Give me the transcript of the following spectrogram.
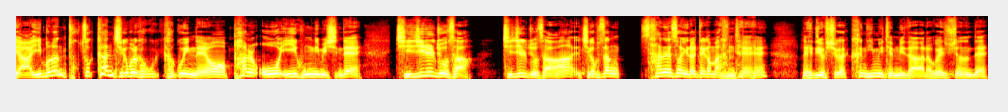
야, 이분은 독특한 직업을 갖고, 갖고 있네요. 8520님이신데, 지질조사, 지질조사, 직업상 산에서 일할 때가 많은데, 라디오쇼가 큰 힘이 됩니다. 라고 해주셨는데,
